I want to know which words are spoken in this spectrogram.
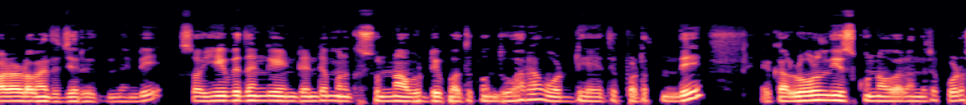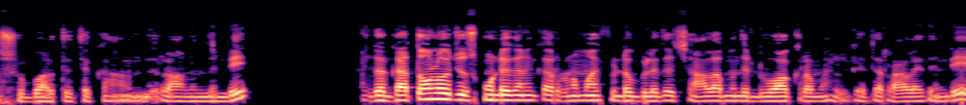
పడడం అయితే జరుగుతుందండి. సో ఈ విధంగా ఏంటంటే మనకు సున్నా వడ్డీ పథకం ద్వారా వడ్డీ అయితే పడుతుంది. ఇక లోన్ తీసుకున్న వారందరూ కూడా శుభార్త అయితే కానుంది రానుందండి. ఇక గతంలో చూసుకుంటే కనుక రుణమాఫీ డబ్బులు అయితే చాలామంది డ్వాక్రా మహిళలకు అయితే రాలేదండి.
